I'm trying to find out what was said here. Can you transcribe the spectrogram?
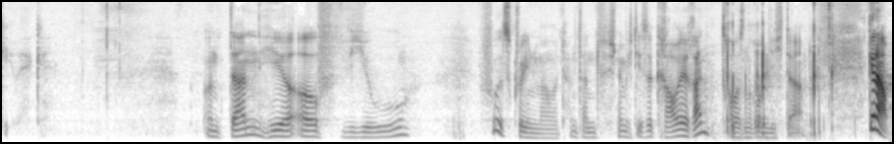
geh weg. Und dann hier auf View Fullscreen Mode. Und dann ist nämlich dieser graue Rand draußen rum nicht da. Genau,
